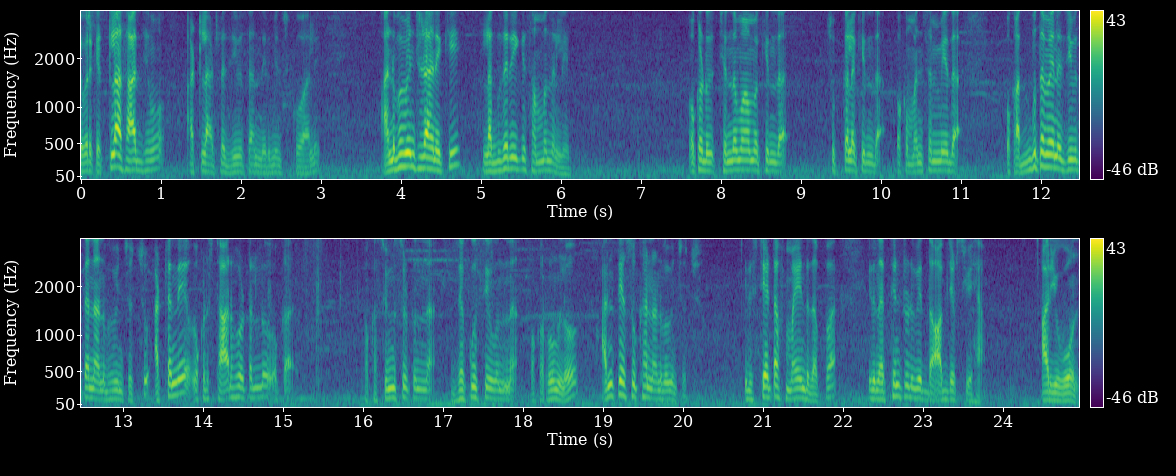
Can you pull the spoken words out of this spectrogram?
ఎవరికి ఎట్లా సాధ్యమో అట్లా అట్లా జీవితాన్ని నిర్మించుకోవాలి. అనుభవించడానికి లగ్జరీకి సంబంధం లేదు. ఒకడు చందమామ కింద చుక్కల కింద ఒక మంచం మీద ఒక అద్భుతమైన జీవితాన్ని అనుభవించవచ్చు అట్లనే ఒకడు స్టార్ హోటల్లో ఒక ఒక స్విమ్ సూట్ ఉన్న జకూసీ ఉన్న ఒక రూమ్లో అంతే సుఖాన్ని అనుభవించవచ్చు ఇది స్టేట్ ఆఫ్ మైండ్ తప్ప ఇది nothing to with the objects you have or you own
